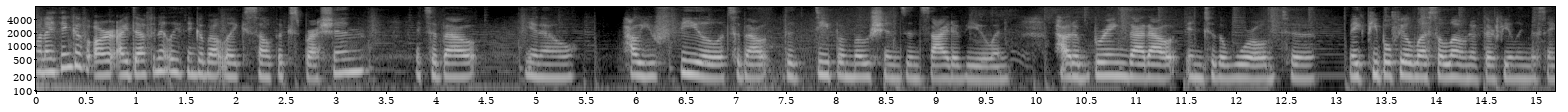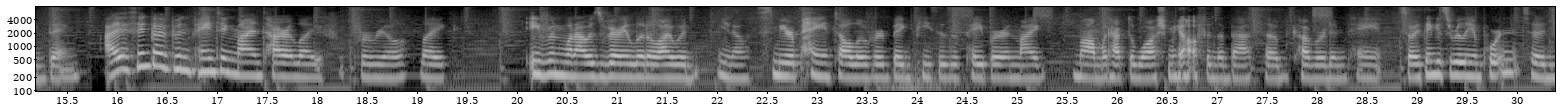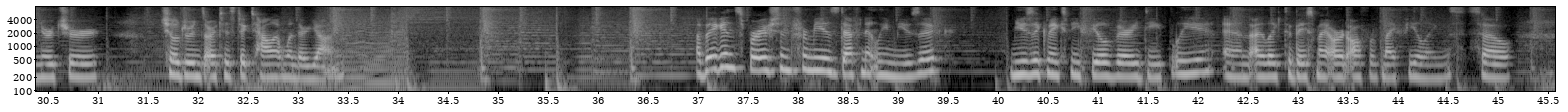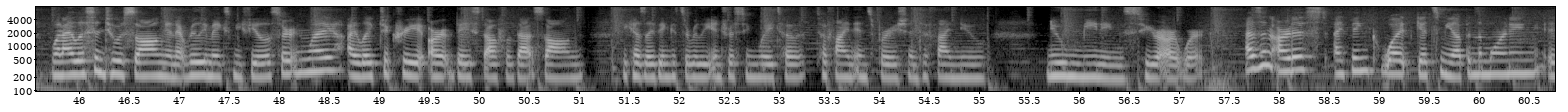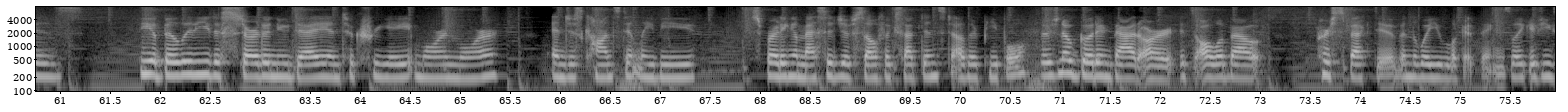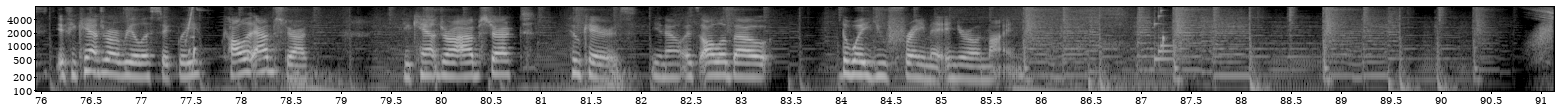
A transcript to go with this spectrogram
When I think of art, I definitely think about like self-expression. It's about, you know, how you feel. It's about the deep emotions inside of you and how to bring that out into the world to make people feel less alone if they're feeling the same thing. I think I've been painting my entire life for real. Like even when I was very little, I would, you know, smear paint all over big pieces of paper and my mom would have to wash me off in the bathtub covered in paint. So I think it's really important to nurture children's artistic talent when they're young. A big inspiration for me is definitely music. Music makes me feel very deeply and I like to base my art off of my feelings. So when I listen to a song and it really makes me feel a certain way, I like to create art based off of that song because I think it's a really interesting way to, to find inspiration, to find new, new meanings to your artwork. As an artist, I think what gets me up in the morning is the ability to start a new day and to create more and more and just constantly be spreading a message of self-acceptance to other people. There's no good and bad art. It's all about perspective and the way you look at things. Like if you if you can't draw realistically, call it abstract. If you can't draw abstract, who cares? You know, it's all about the way you frame it in your own mind.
